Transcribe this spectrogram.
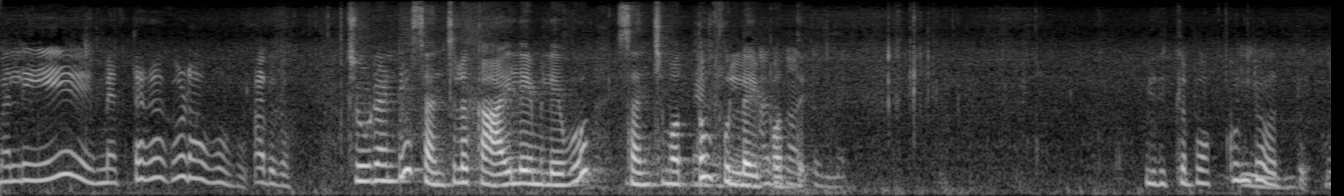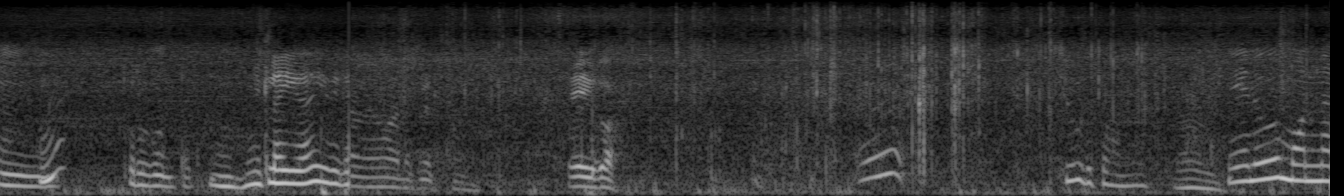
మళ్ళీ మెత్తగా కూడా అవ్వవు. అదిగో. చూడండి సంచిలో కాయలు ఏమి లేవు. సంచి మొత్తం ఫుల్ అయిపోద్ది. ఇది ఇట్లా పొక్కుంటూ వద్దు. పురుగు ఉంటుంది ఇట్లా ఇక ఇవి. చూడు తాను. నేను మొన్న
